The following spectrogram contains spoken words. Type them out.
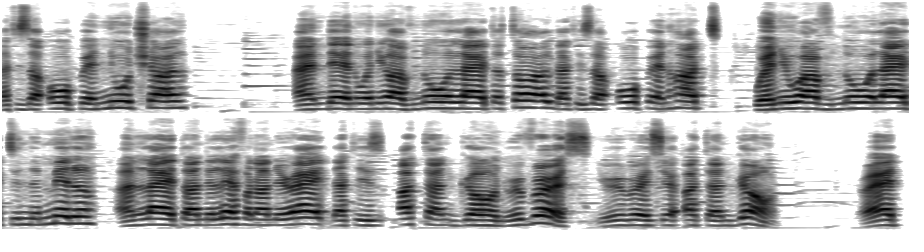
that is an open neutral. And then when you have no light at all that is an open hot when you have no light in the middle and light on the left and on the right, that is hot and ground reverse. You reverse your hot and ground, right?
